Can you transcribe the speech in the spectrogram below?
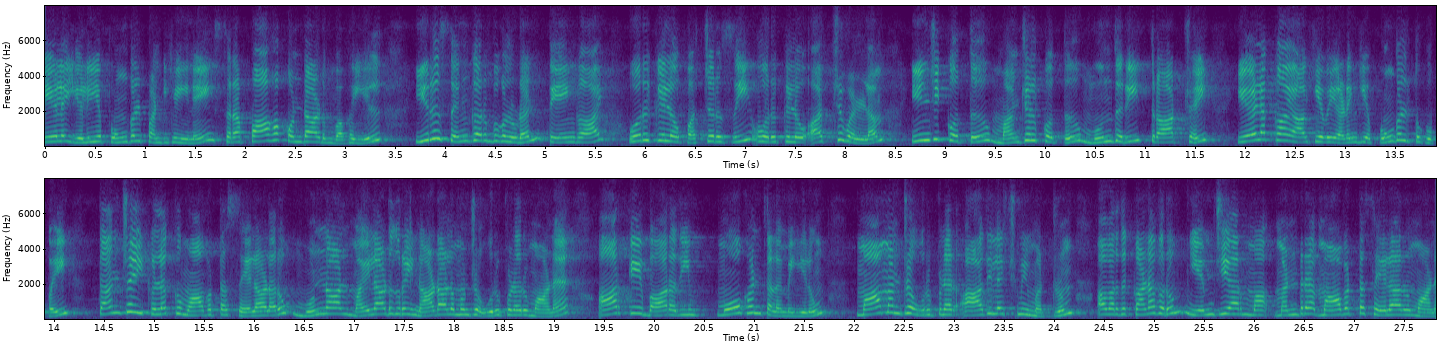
ஏழை எளிய பொங்கல் பண்டிகையினை சிறப்பாக கொண்டாடும் வகையில் இரு செங்கரும்புகளுடன் தேங்காய் ஒரு கிலோ பச்சரிசி ஒரு கிலோ அச்சு வெள்ளம் இஞ்சி கொத்து மஞ்சள் கொத்து முந்திரி திராட்சை ஏலக்காய் ஆகியவை அடங்கிய பொங்கல் தொகுப்பை தஞ்சை கிழக்கு மாவட்ட செயலாளரும் முன்னாள் மயிலாடுதுறை நாடாளுமன்ற உறுப்பினருமான ஆர். கே. பாரதி மோகன் தலைமையிலும் மாமன்ற உறுப்பினர் ஆதிலட்சுமி மற்றும் அவரது கணவரும் எம்ஜிஆர் மா- மன்ற மாவட்ட செயலாளருமான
